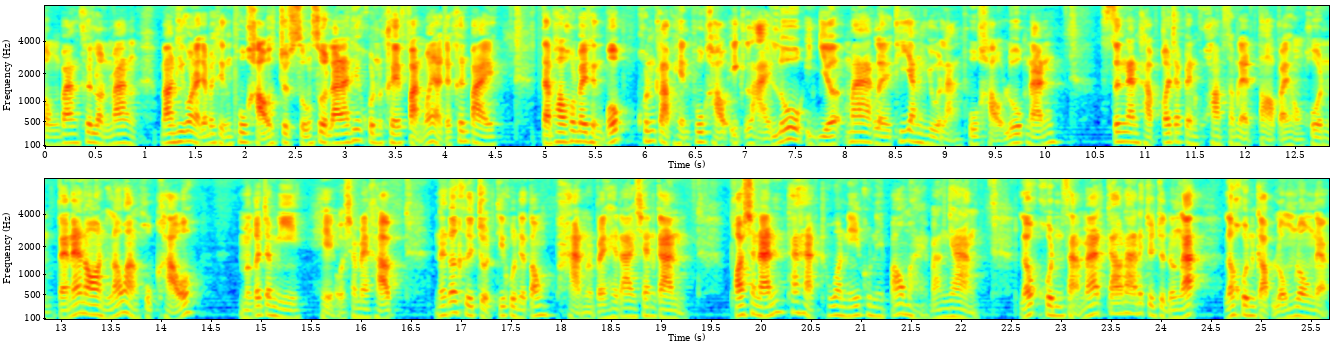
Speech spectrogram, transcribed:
ลงบ้างขึ้นลงบ้าง บางที่คุณอาจจะไปถึงภูเขาจุดสูงสุดแล้วนะที่คุณเคยฝันว่าอยากจะขึ้นไปแต่พอคุณไปถึงปุ๊บ คุณกลับเห็นภูเขาอีกหลายลูกอีกเยอะมากเลยที่ยังอยู่หลังภูเขาลูกนั้น ซึ่งนั่นครับก็จะเป็นความสำเร็จต่อไปของคุณ แต่แน่นอนระหว่างภูเขา มันก็จะมีเหวใช่ไหมครับ นั่นก็คือจุดที่คุณจะต้องผ่านมันไปให้ได้เช่นกัน เพราะฉะนั้นถ้าหากทุกวันนี้คุณมีเป้าหมายบางอย่าง แล้วคุณสามารถก้าวหน้าได้จุดจุดหนึ่งละ แล้วคุณกลับล้มลงเนี่ย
